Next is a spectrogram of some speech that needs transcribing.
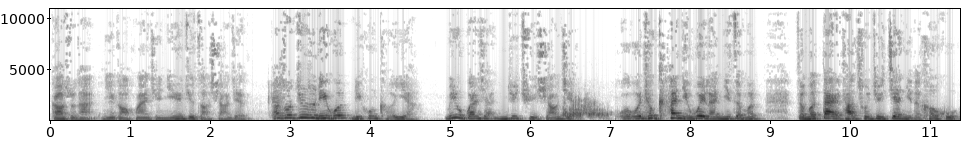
告诉他你搞婚外情，你又去找小姐。他说就是离婚，离婚可以啊，没有关系啊，你去娶小姐。我我就看你未来你怎么怎么带他出去见你的客户。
